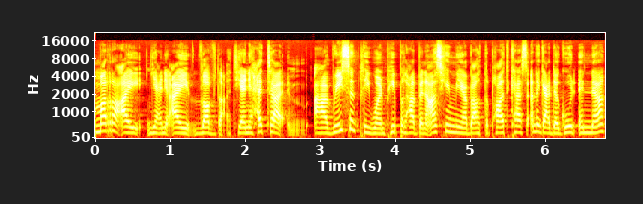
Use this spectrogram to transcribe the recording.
مرة I يعني I love that يعني حتى uh, recently when people have been asking me about the podcast أنا قاعدة أقول إنه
